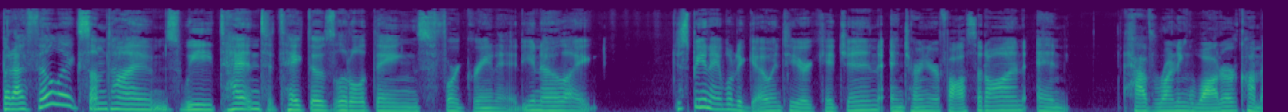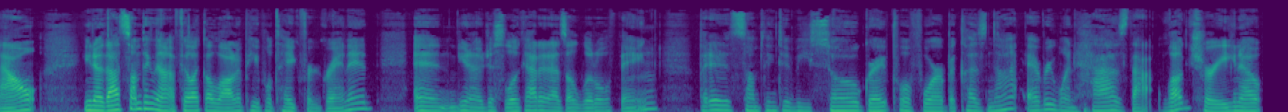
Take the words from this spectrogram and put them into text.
But I feel like sometimes we tend to take those little things for granted. You know, like just being able to go into your kitchen and turn your faucet on and have running water come out. You know, that's something that I feel like a lot of people take for granted and, you know, just look at it as a little thing but it is something to be so grateful for because not everyone has that luxury. You know,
